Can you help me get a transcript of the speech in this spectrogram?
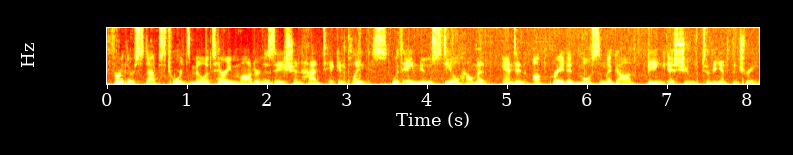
further steps towards military modernization had taken place, with a new steel helmet and an upgraded Mosin Nagant being issued to the infantry.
